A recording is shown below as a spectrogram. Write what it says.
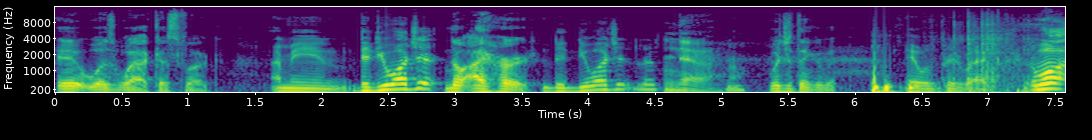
it was whack as fuck. I mean, did you watch it? No, I heard. Did you watch it? Luke? No. What'd you think of it? It was pretty whack. Well,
